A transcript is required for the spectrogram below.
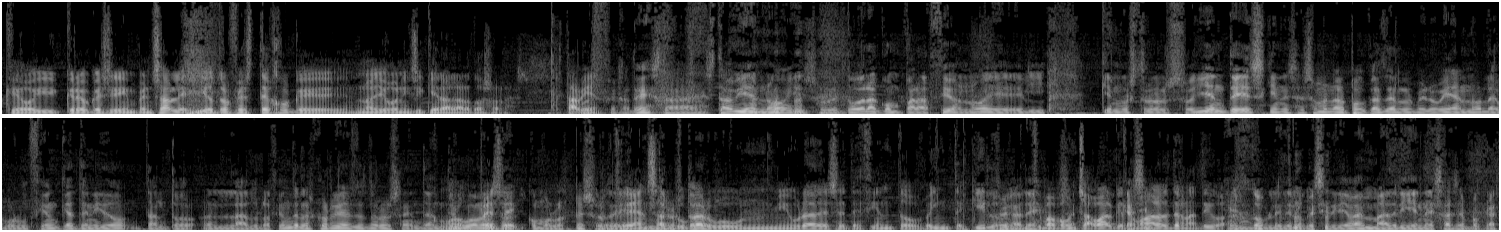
que hoy creo que sería impensable. Y otro festejo que no llegó ni siquiera a las dos horas. Está bien. Pues fíjate, está, está bien, ¿no? Y sobre todo la comparación, ¿no? El, que nuestros oyentes, quienes se asomen al podcast del albero, vean, ¿no? La evolución que ha tenido tanto la duración de las corridas de toros de los antiguamente pesos. como los pesos de, en los Sanlúcar hubo un Miura de 720 kilos. Fíjate, encima para un chaval que tomaba la alternativa. El doble de lo que se lleva en Madrid en esas épocas.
